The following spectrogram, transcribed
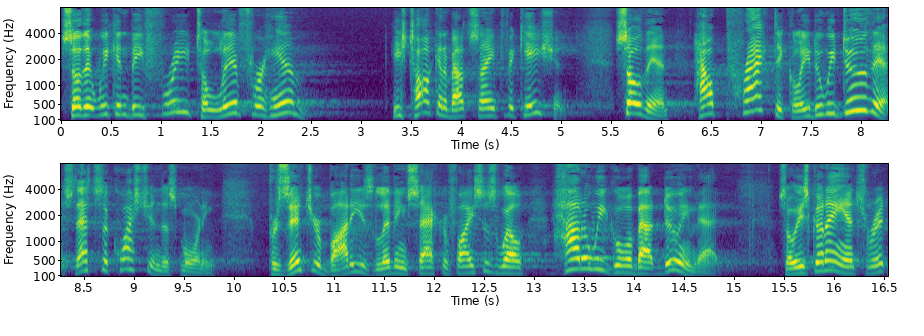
so that we can be free to live for Him. He's talking about sanctification. So then, how practically do we do this? That's the question this morning. Present your body as living sacrifices. Well, how do we go about doing that? So he's going to answer it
